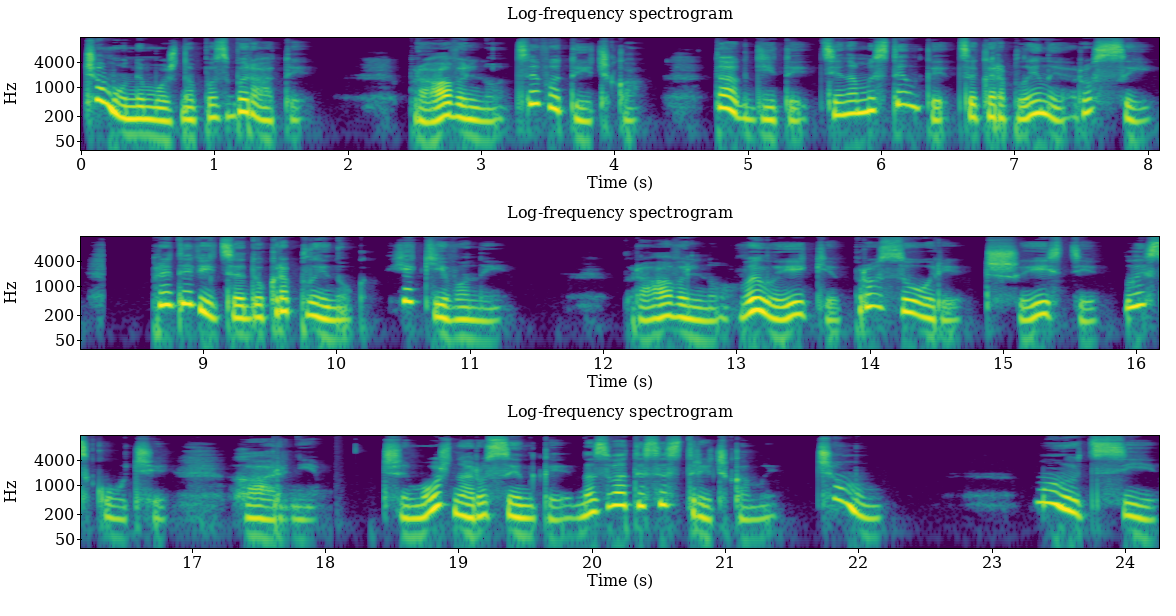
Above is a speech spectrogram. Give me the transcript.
Чому не можна позбирати? Правильно, це водичка. Так, діти, ці намистинки це краплини роси. Придивіться до краплинок, які вони. Правильно, великі, прозорі, чисті, блискучі, гарні. Чи можна росинки назвати сестричками? Чому? Молодці,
